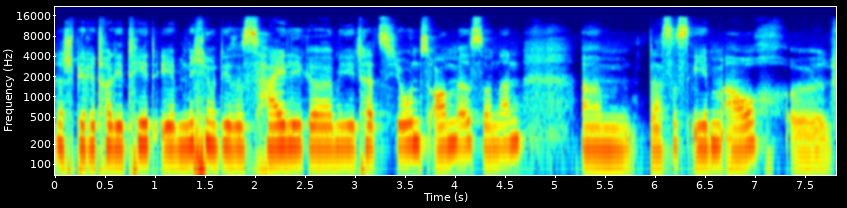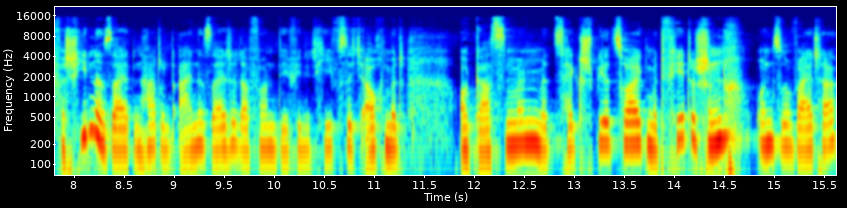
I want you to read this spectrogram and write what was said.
dass Spiritualität eben nicht nur dieses heilige Meditationsom ist, sondern ähm, dass es eben auch äh, verschiedene Seiten hat und eine Seite davon definitiv sich auch mit Orgasmen, mit Sexspielzeug, mit Fetischen und so weiter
